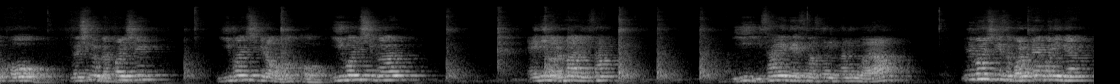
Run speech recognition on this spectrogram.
놓고 요 식을 몇 번씩? 2번식이라고 놓고 2번식은 n이 얼마 이상? 2 이상에 대해서만 생각하는 거야 1번식에서 뭘 빼버리면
